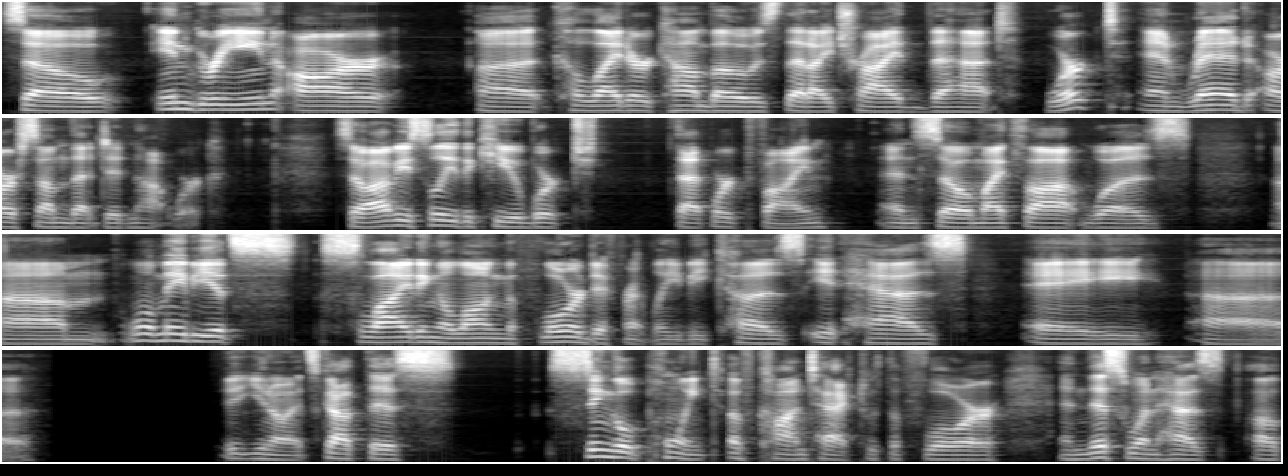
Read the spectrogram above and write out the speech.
So in green are uh, collider combos that I tried that worked, and red are some that did not work. So obviously the cube worked, that worked fine. And so my thought was, um, well, maybe it's sliding along the floor differently because it has a, uh, you know, it's got this single point of contact with the floor, and this one has a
